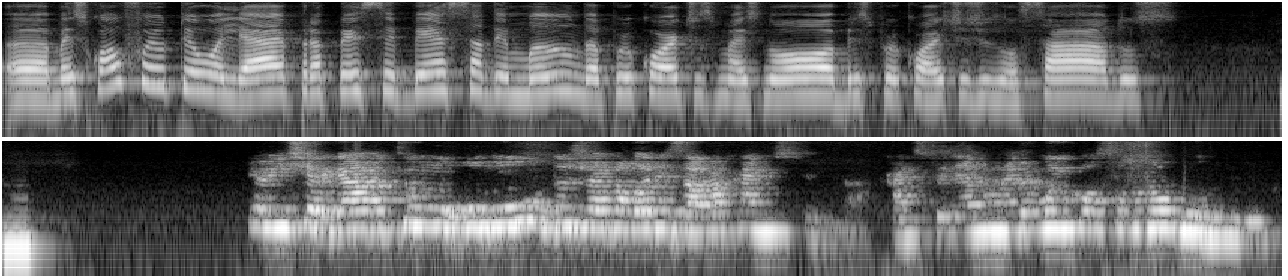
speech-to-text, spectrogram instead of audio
uh, mas qual foi o teu olhar para perceber essa demanda por cortes mais nobres, por cortes desossados? Eu enxergava que o, mundo já valorizava a carne suína carne suína não era em consumo no mundo.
